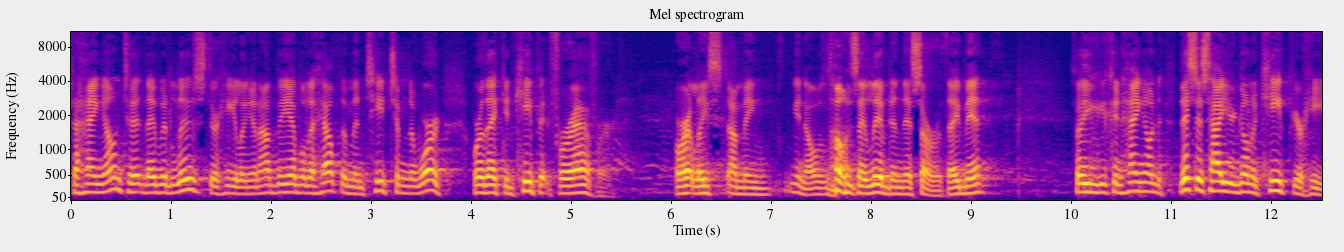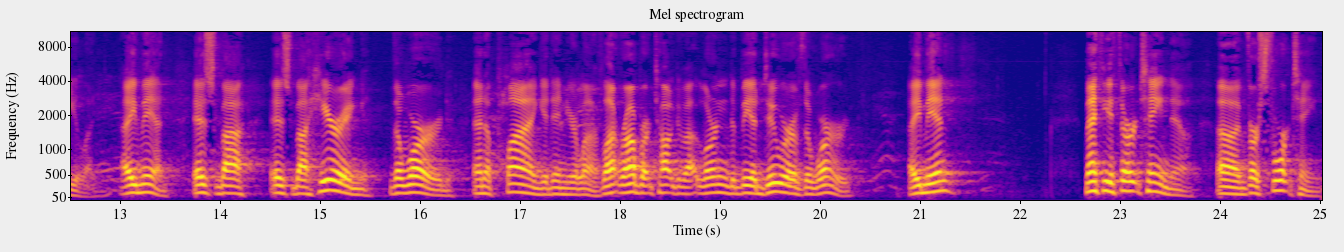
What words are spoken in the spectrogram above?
to hang on to it, they would lose their healing. And I'd be able to help them and teach them the word where they could keep it forever or at least, I mean, you know, as long as they lived in this earth. Amen? So you can hang on. This is how you're going to keep your healing. Amen. Is by, is by hearing the word and applying it in your life. Like Robert talked about, learning to be a doer of the word. Amen. Matthew 13 now, uh, verse 14.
